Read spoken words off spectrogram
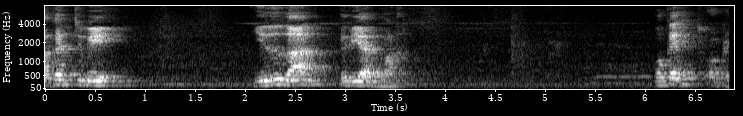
அகற்றுவேன் இதுதான் பெரியார் மாடல். ஓகே ஓகே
